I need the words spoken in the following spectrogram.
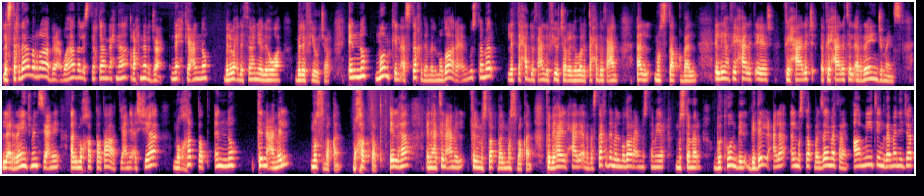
الاستخدام الرابع وهذا الاستخدام إحنا راح نرجع نحكي عنه بالوحدة الثانية اللي هو بال future. إنه ممكن أستخدم المضارع المستمر للتحدث عن ال future اللي هو للتحدث عن المستقبل اللي هي في حالة إيش؟ في حالة في حالة ال arrangements ال arrangements يعني المخططات يعني أشياء مخطط إنه تنعمل مسبقا. مخطط إلها إنها تنعمل في المستقبل مسبقا. فبهاي الحالة أنا بستخدم المضارع المستمر مستمر بكون بدل على المستقبل. زي مثلا I'm meeting the manager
